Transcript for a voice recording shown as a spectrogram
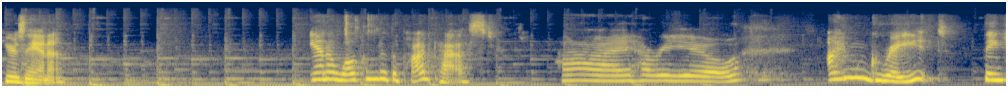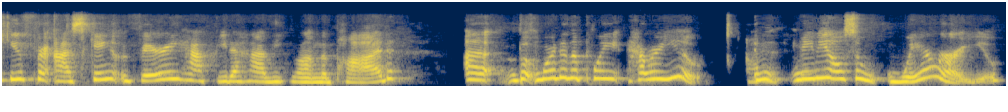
Here's Anna. Anna, welcome to the podcast. Hi, how are you? I'm great. Thank you for asking. Very happy to have you on the pod. Uh, but more to the point, how are you? And maybe also, where are you?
